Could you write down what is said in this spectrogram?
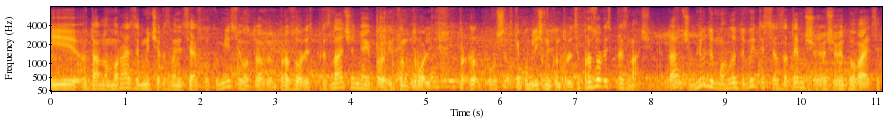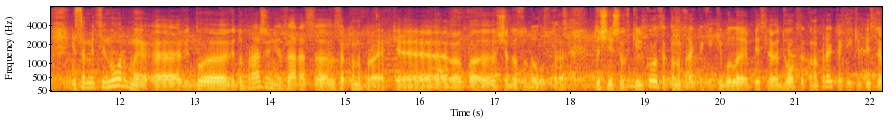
І в даному разі ми через венеціанську комісію, от, е, прозорість призначення і, контроль. Що таке публічний контроль? Це прозорість призначення, да? щоб люди могли дивитися за тим, що, що відбувається. І саме ці норми відбо- відображені зараз е, в законопроекті е, е, щодо судоустрою. Точніше, в кількох законопроектах, які були після двох законопроектів, які після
